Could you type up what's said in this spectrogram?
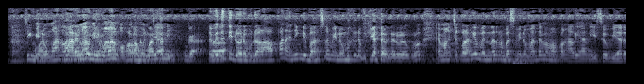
Anjing minuman lah, kemarin lah, minuman, minuman- alkohol lah minuman kan menjadi. nggak, Tapi itu eh, di 2008 anjing dibahasnya minuman tapi kata 2020 emang cek orangnya bener ngebahas minuman teh memang pengalihan isu biar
